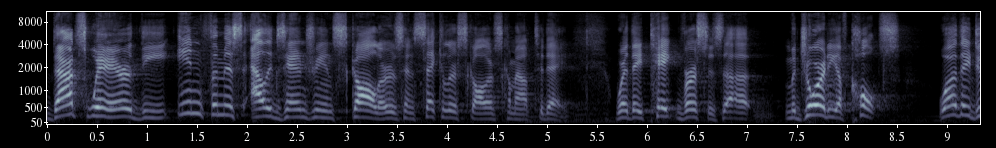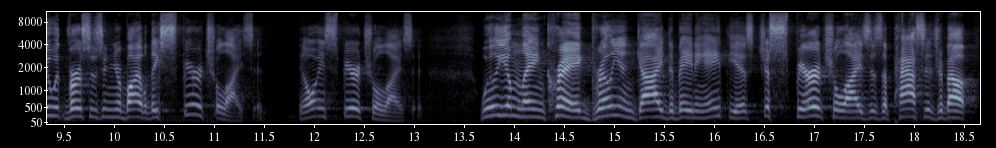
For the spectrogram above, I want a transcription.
that's where the infamous Alexandrian scholars and secular scholars come out today, where they take verses. Uh, majority of cults What do they do with verses in your Bible? They spiritualize it. They always spiritualize it. William Lane Craig, brilliant guy debating atheists, just spiritualizes a passage about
